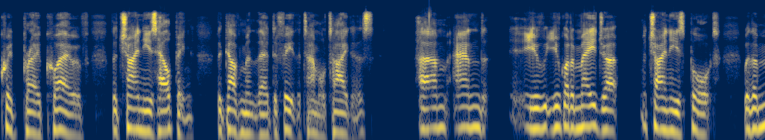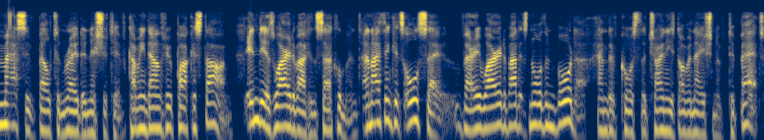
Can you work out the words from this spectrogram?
quid pro quo of the Chinese helping the government there defeat the Tamil Tigers. Um, and you, you've got a major Chinese port with a massive Belt and Road initiative coming down through Pakistan. India is worried about encirclement, and I think it's also very worried about its northern border and, of course, the Chinese domination of Tibet,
